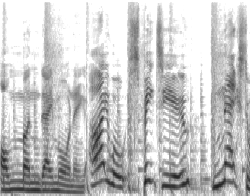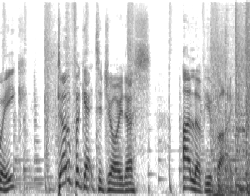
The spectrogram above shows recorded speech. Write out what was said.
on Monday morning. I will speak to you next week. Don't forget to join us. I love you. Bye.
